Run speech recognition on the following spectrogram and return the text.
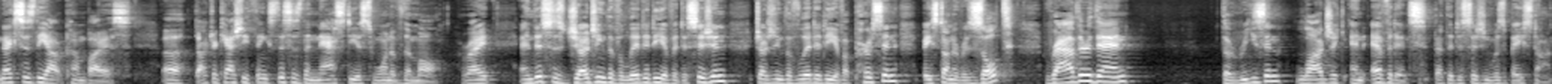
Next is the outcome bias. Uh, Dr. Kashey thinks this is the nastiest one of them all, right? And this is judging the validity of a decision, judging the validity of a person based on a result, rather than the reason, logic, and evidence that the decision was based on.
